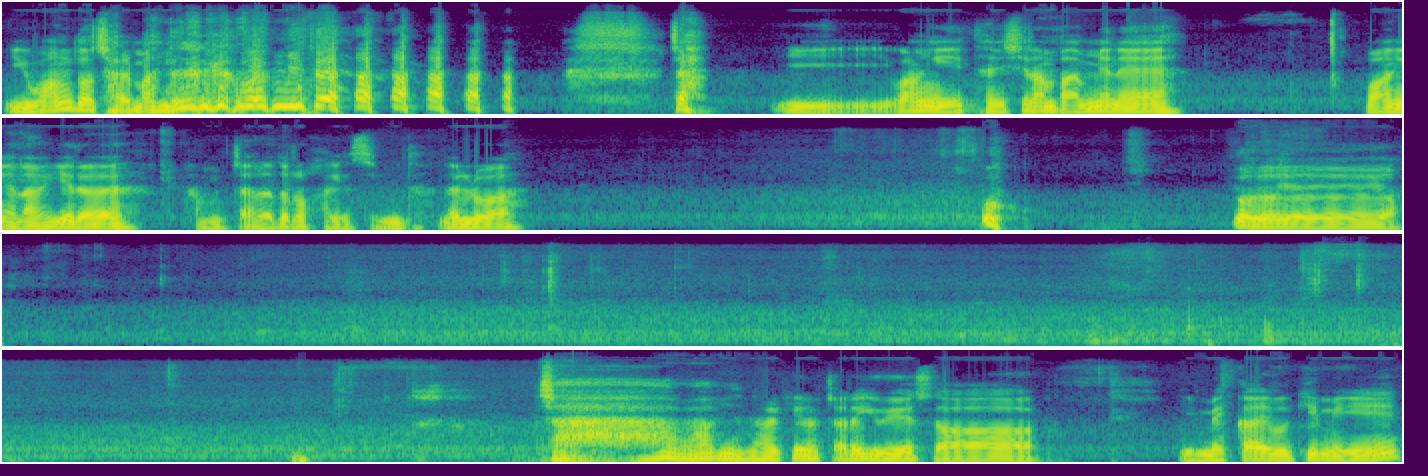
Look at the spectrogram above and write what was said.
이 왕도 잘 만드는가 봅니다. 자, 이 왕이 튼실한 반면에 왕의 날개를 한번 자르도록 하겠습니다. 일로 와. 오! 요요요요요요. 자, 왕의 날개를 자르기 위해서 이 맥가이브 김이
